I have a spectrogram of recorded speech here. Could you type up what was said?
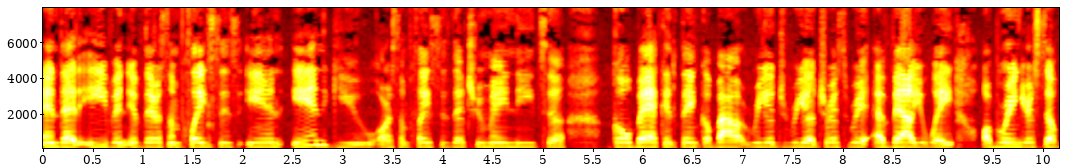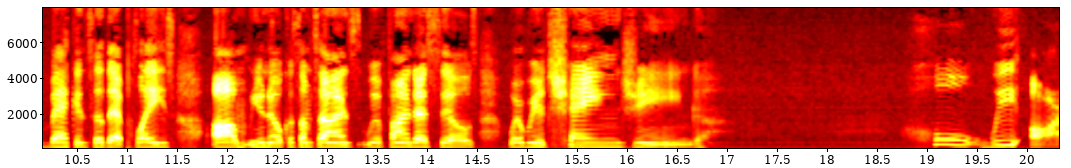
and that even if there's some places in in you or some places that you may need to go back and think about, re- readdress, reevaluate, or bring yourself back into that place. Um, you know, because sometimes we'll find ourselves where we're changing who we are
